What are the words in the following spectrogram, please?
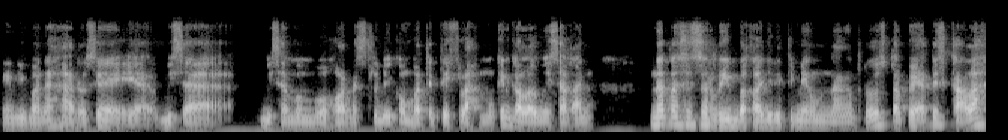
yang di mana harusnya ya bisa bisa membawa Hornets lebih kompetitif lah. Mungkin kalau misalkan not necessarily bakal jadi tim yang menang terus, tapi at least kalah,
